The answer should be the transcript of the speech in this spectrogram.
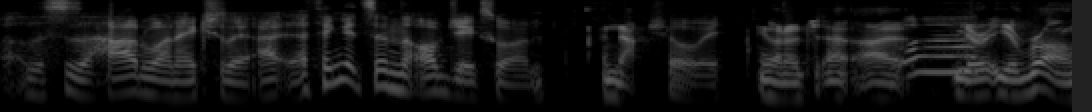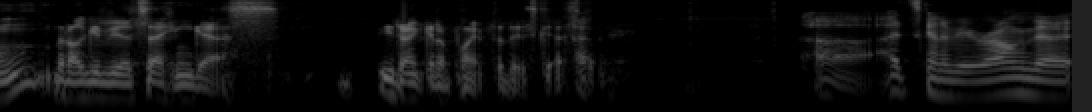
Oh, this is a hard one, actually. I, I think it's in the objects one. No. Surely. You want to? Uh, uh, you're you're wrong, but I'll give you a second guess. You don't get a point for this guess. Uh, it's gonna be wrong though.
